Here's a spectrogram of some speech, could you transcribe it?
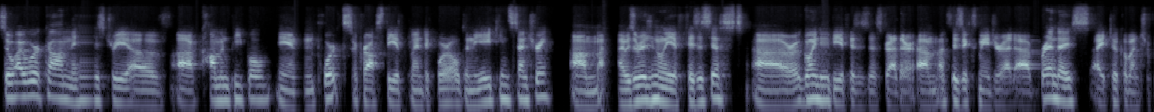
so I work on the history of uh, common people in ports across the Atlantic world in the 18th century. Um, I was originally a physicist, uh, or going to be a physicist rather, um, a physics major at uh, Brandeis. I took a bunch of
